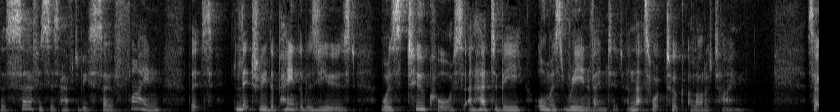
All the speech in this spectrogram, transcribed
the surfaces have to be so fine that literally the paint that was used was too coarse and had to be almost reinvented. And that's what took a lot of time. So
